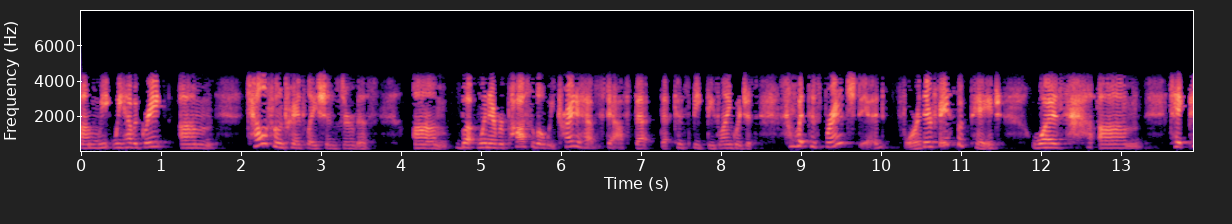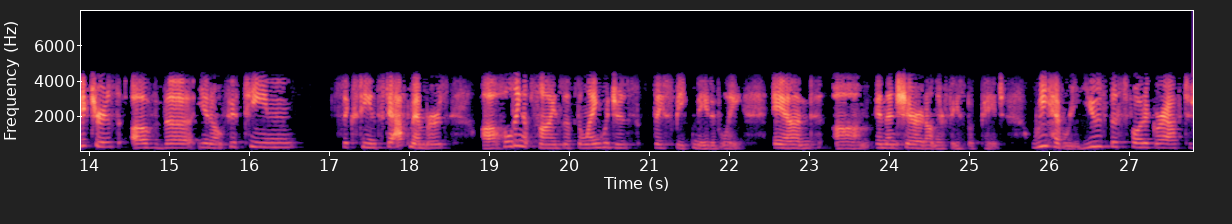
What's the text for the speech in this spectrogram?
Um, we, we have a great um, telephone translation service, um, but whenever possible, we try to have staff that, that can speak these languages. So what this branch did for their Facebook page was um, take pictures of the, you know, 15, 16 staff members uh, holding up signs of the languages they speak natively and, um, and then share it on their Facebook page. We have reused this photograph to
